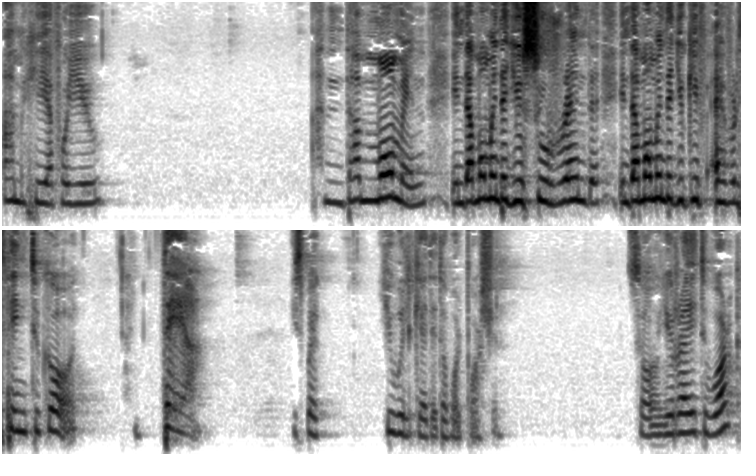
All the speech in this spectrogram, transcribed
I'm here for you. And that moment, in that moment that you surrender, in that moment that you give everything to God, there is where you will get a double portion. So you ready to work?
